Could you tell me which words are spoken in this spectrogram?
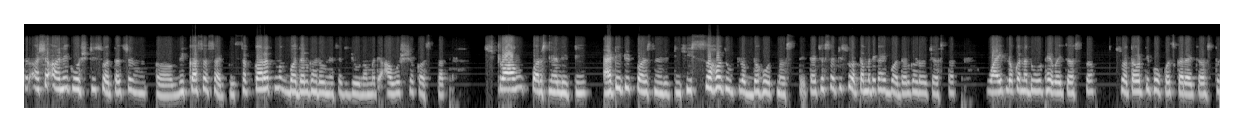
तर अशा अनेक गोष्टी स्वतःच्या विकासासाठी सकारात्मक बदल घडवण्यासाठी जीवनामध्ये आवश्यक असतात. स्ट्रॉंग पर्सनॅलिटी ॲटिट्यूड पर्सनॅलिटी ही सहज उपलब्ध होत नसते. त्याच्यासाठी स्वतःमध्ये काही बदल घडवायचे असतात. वाईट लोकांना दूर ठेवायचं असतं. स्वतःवरती फोकस करायचं असतं.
